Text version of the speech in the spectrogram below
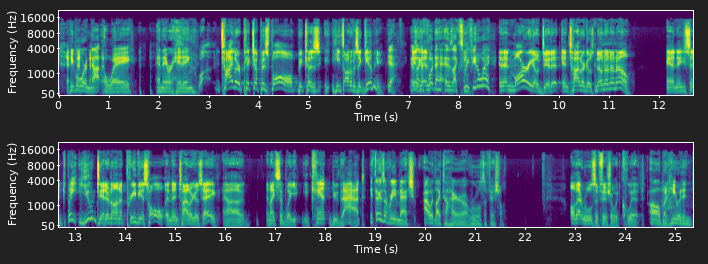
People were not away and they were hitting. Well, Tyler picked up his ball because he thought it was a gimme. Yeah. It was And like then- a foot and a half, it was like three feet away. And then Mario did it, and Tyler goes, no, no, no, no. And he said, wait, you did it on a previous hole. And then Tyler goes, hey. Uh, and I said, well, you, you can't do that. If there's a rematch, I would like to hire a rules official. Oh, that rules official would quit. Oh, but he would. En-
